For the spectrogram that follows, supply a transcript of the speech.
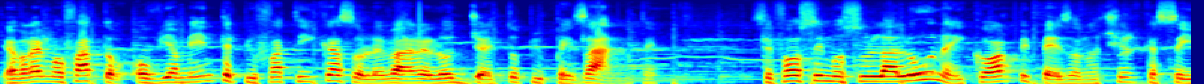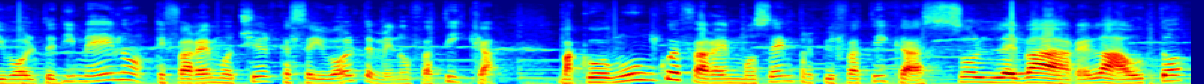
e avremmo fatto ovviamente più fatica a sollevare l'oggetto più pesante. Se fossimo sulla Luna i corpi pesano circa 6 volte di meno e faremmo circa 6 volte meno fatica, ma comunque faremmo sempre più fatica a sollevare l'auto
